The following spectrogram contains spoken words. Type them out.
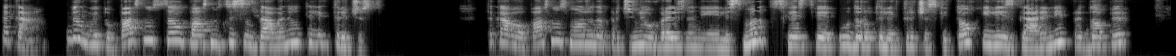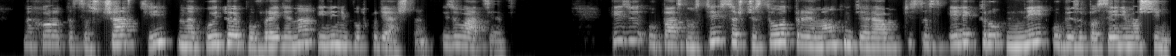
Така, друг вид опасност са опасности създаване от електричество. Такава опасност може да причини увреждане или смърт следствие удар от електрически ток или изгаряне при допир на хората с части, на които е повредена или неподходяща. Изолацията. Тези опасности съществуват при ремонтните работи с електронеобезопасени машини,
